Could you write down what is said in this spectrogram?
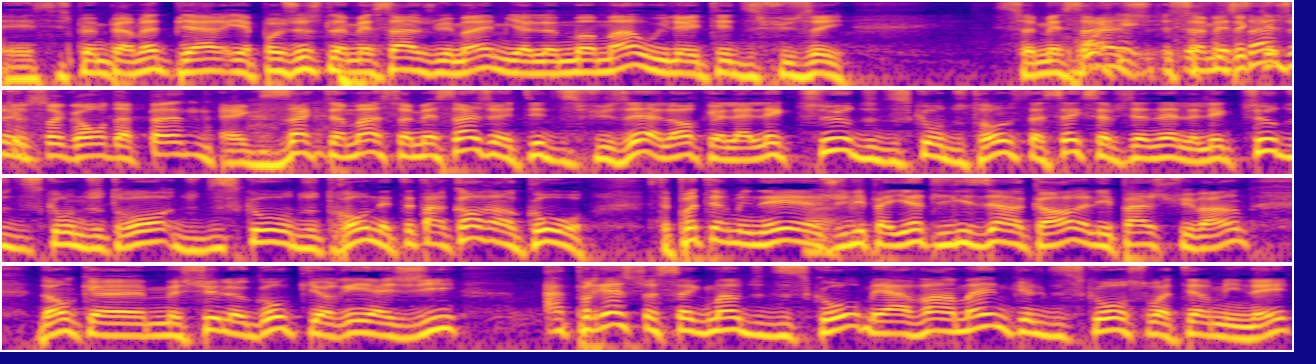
Et si je peux me permettre, Pierre, il n'y a pas juste le message lui-même, il y a le moment où il a été diffusé. Ce message, ce message quelques secondes à peine. Exactement. Ce message a été diffusé alors que la lecture du discours du trône, c'est assez exceptionnel. La lecture du discours du, trône, du discours du trône était encore en cours. C'était pas terminé. Julie Payette lisait encore les pages suivantes. Donc, euh, Monsieur Legault qui a réagi après ce segment du discours, mais avant même que le discours soit terminé.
